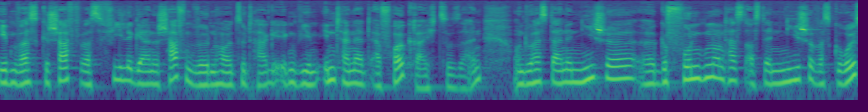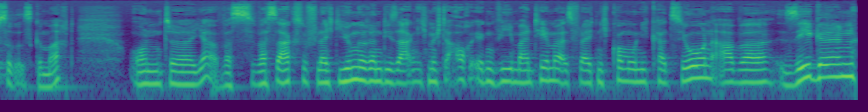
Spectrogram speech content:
eben was geschafft, was viele gerne schaffen würden heutzutage, irgendwie im Internet erfolgreich zu sein. Und du hast deine Nische äh, gefunden und hast aus der Nische was Größeres gemacht. Und äh, ja, was, was sagst du vielleicht Jüngeren, die sagen, ich möchte auch irgendwie, mein Thema ist vielleicht nicht Kommunikation, aber Segeln. Mhm.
